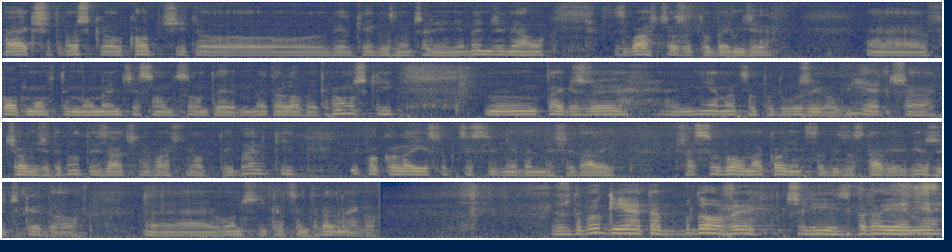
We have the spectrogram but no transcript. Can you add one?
A jak się troszkę okopci, to wielkiego znaczenia nie będzie miało. Zwłaszcza, że to będzie formą w tym momencie są, są te metalowe krążki. Mm, Także nie ma co tu dłużej owijać, trzeba ciąć druty, zacznę właśnie od tej belki i po kolei sukcesywnie będę się dalej przesuwał. Na koniec sobie zostawię wieżyczkę do e, łącznika centralnego. Już drugi etap budowy, czyli zbrojenie,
